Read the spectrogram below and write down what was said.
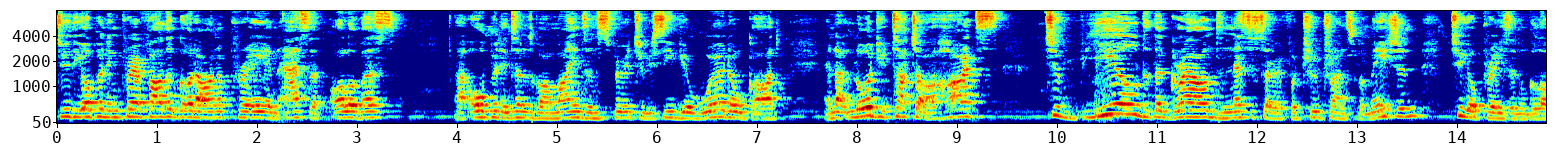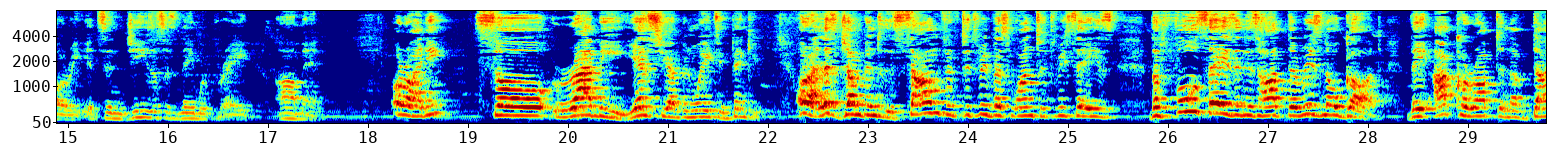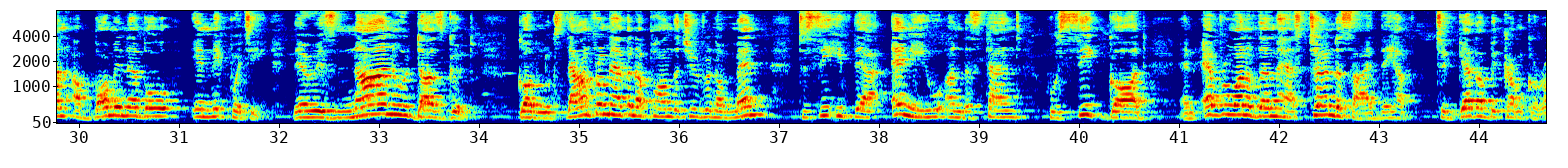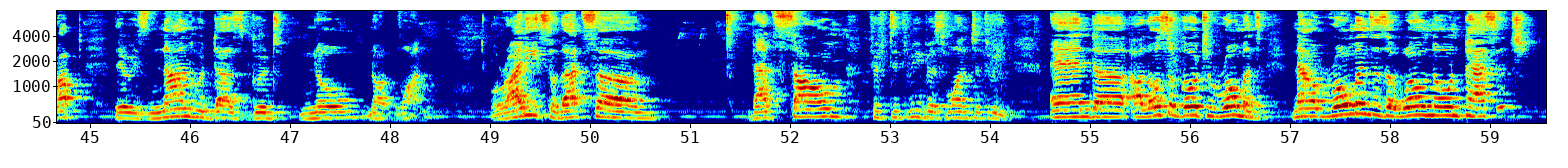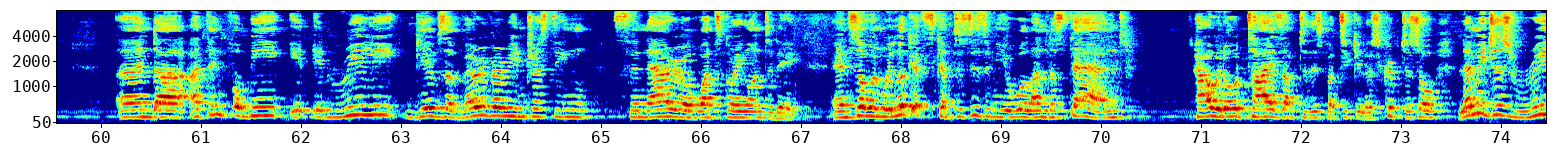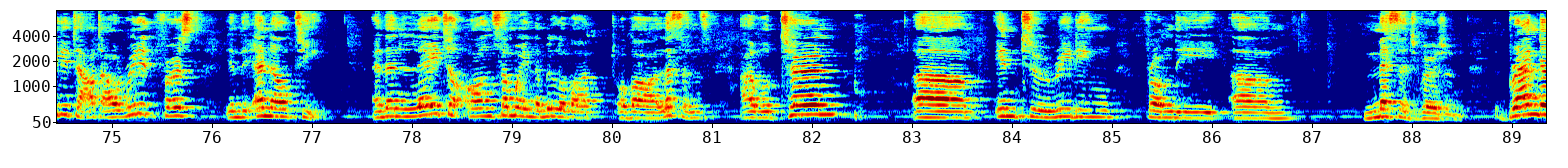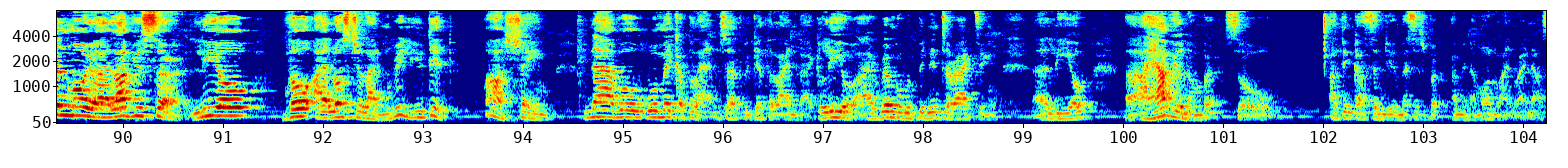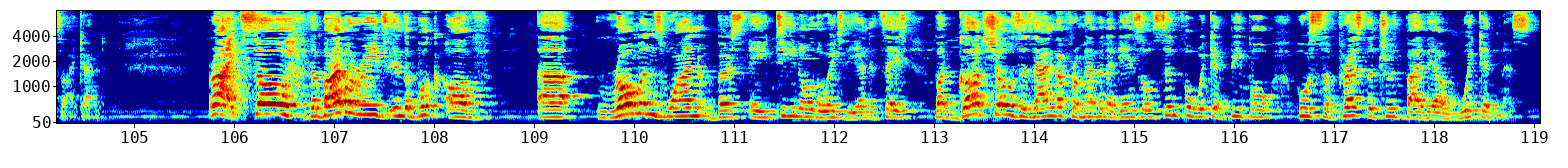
do the opening prayer. Father God, I want to pray and ask that all of us are open in terms of our minds and spirit to receive your word, oh God. And that, Lord, you touch our hearts to yield the ground necessary for true transformation to your praise and glory. It's in Jesus' name we pray. Amen. Alrighty. So, Rabbi, yes, you have been waiting. Thank you. All right, let's jump into this. Psalm 53, verse 1 to 3 says, The fool says in his heart, There is no God. They are corrupt and have done abominable iniquity. There is none who does good. God looks down from heaven upon the children of men to see if there are any who understand, who seek God, and every one of them has turned aside. They have together become corrupt. There is none who does good, no, not one. Alrighty, so that's um, that's Psalm 53, verse 1 to 3. And uh, I'll also go to Romans. Now, Romans is a well-known passage. And uh, I think for me, it, it really gives a very, very interesting scenario of what's going on today. And so when we look at skepticism, you will understand how it all ties up to this particular scripture. So let me just read it out. I'll read it first in the NLT. And then later on, somewhere in the middle of our, of our lessons, I will turn um, into reading from the um, message version. Brandon Moyo, I love you, sir. Leo, though I lost your line. Really, you did? Ah, oh, shame. Now nah, we'll, we'll make a plan so that we get the line back. Leo, I remember we've been interacting, uh, Leo. Uh, I have your number, so I think I'll send you a message, but I mean, I'm online right now, so I can't. Right, so the Bible reads in the book of uh, Romans 1 verse 18 all the way to the end. It says, But God shows his anger from heaven against those sinful wicked people who suppress the truth by their wickedness.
